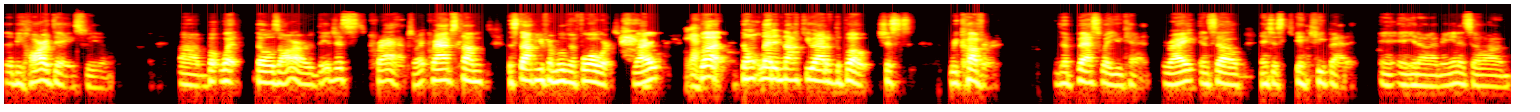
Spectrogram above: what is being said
There'll be hard days for you. Uh, but what those are, they're just crabs, right? Crabs come to stop you from moving forward, right? yeah. But don't let it knock you out of the boat. Just recover the best way you can, right? And so, and just and keep at it, and, and you know what I mean. And so, um,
